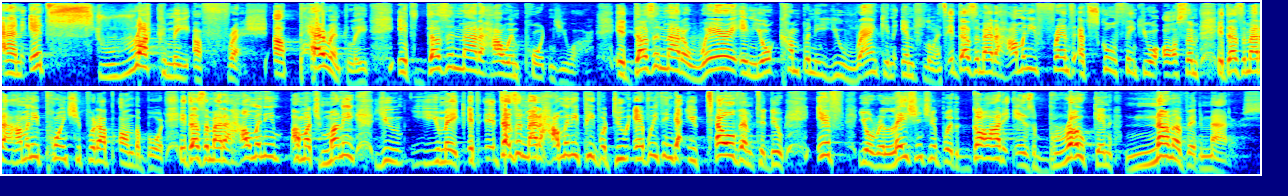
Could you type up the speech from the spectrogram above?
And it struck me afresh. Apparently, it doesn't matter how important you are. It doesn't matter where in your company you rank in influence. It doesn't matter how many friends at school think you are awesome. It doesn't matter how many points you put up on the board. It doesn't matter how, many, how much money you, you make. It, it doesn't matter how many people do everything that you tell them to do. If your relationship with God is broken, none of it matters.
